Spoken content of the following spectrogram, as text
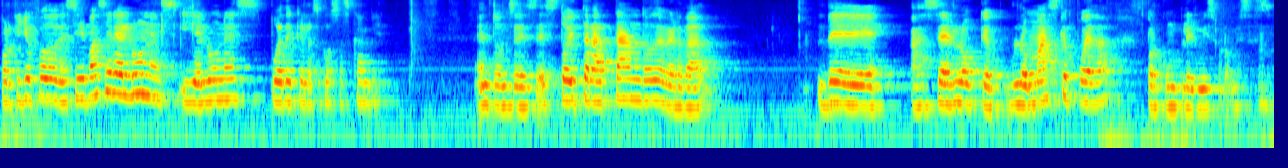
Porque yo puedo decir, va a ser el lunes y el lunes puede que las cosas cambien. Entonces, estoy tratando de verdad de hacer lo, que, lo más que pueda por cumplir mis promesas.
